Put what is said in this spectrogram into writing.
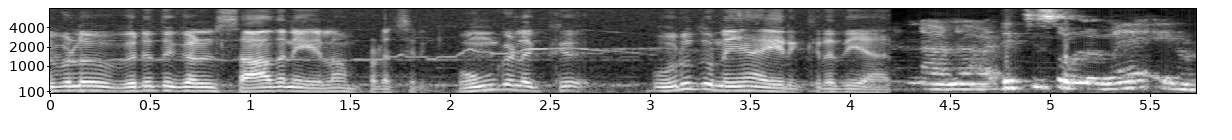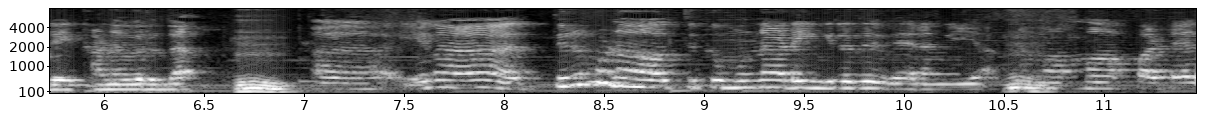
இவ்வளவு விருதுகள் சாதனையெல்லாம் படைச்சிருக்கு. உங்களுக்கு உறுதுணையா இருக்கிறது யார்? நான் அடிச்சு சொல்லுவேன் என்னுடைய கணவர் தான். ஏன்னா திருமணத்துக்கு முன்னாடிங்கிறது வேறங்கய்யா நம்ம அம்மா அப்பாட்ட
